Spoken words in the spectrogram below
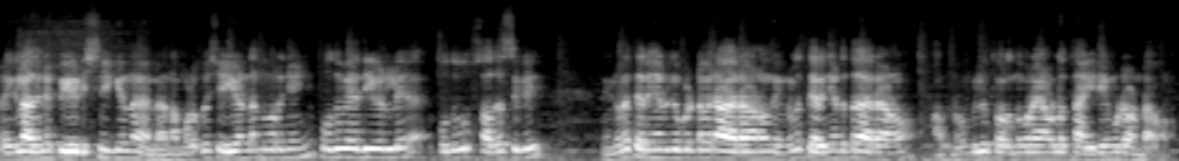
അല്ലെങ്കിൽ അതിനെ പേടിച്ച് പേടിച്ചിരിക്കുന്നതല്ല. നമ്മളിപ്പോൾ ചെയ്യേണ്ടതെന്ന് പറഞ്ഞു കഴിഞ്ഞാൽ പൊതുവേദികളിൽ പൊതു സദസ്സിൽ നിങ്ങൾ തിരഞ്ഞെടുക്കപ്പെട്ടവർ ആരാണോ നിങ്ങൾ തിരഞ്ഞെടുത്ത ആരാണോ അവരുടെ മുമ്പിൽ തുറന്നു പറയാനുള്ള ധൈര്യം കൂടെ ഉണ്ടാവണം.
